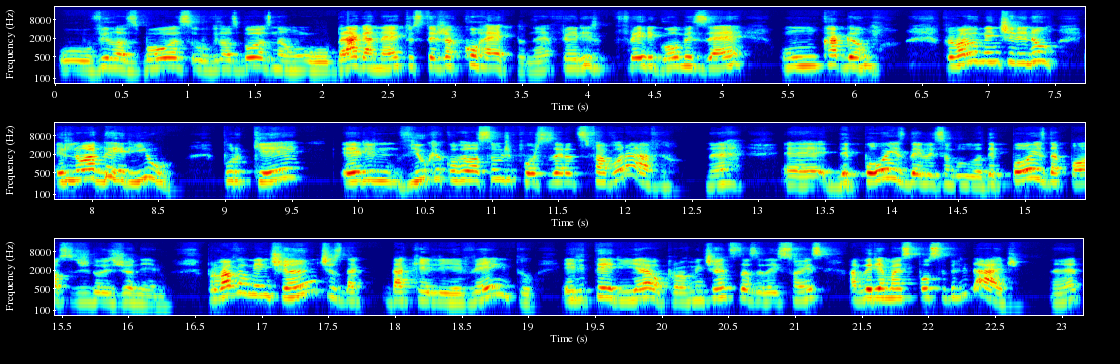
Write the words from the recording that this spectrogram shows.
o Vilas Boas, o Vilas Boas não, o Braga Neto esteja correto, né? Freire, Freire Gomes é um cagão Provavelmente ele não, ele não aderiu porque ele viu que a correlação de forças era desfavorável. Né? É, depois da eleição do Lula, depois da posse de 2 de janeiro. Provavelmente antes da, daquele evento, ele teria, ou provavelmente antes das eleições, haveria mais possibilidade né,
